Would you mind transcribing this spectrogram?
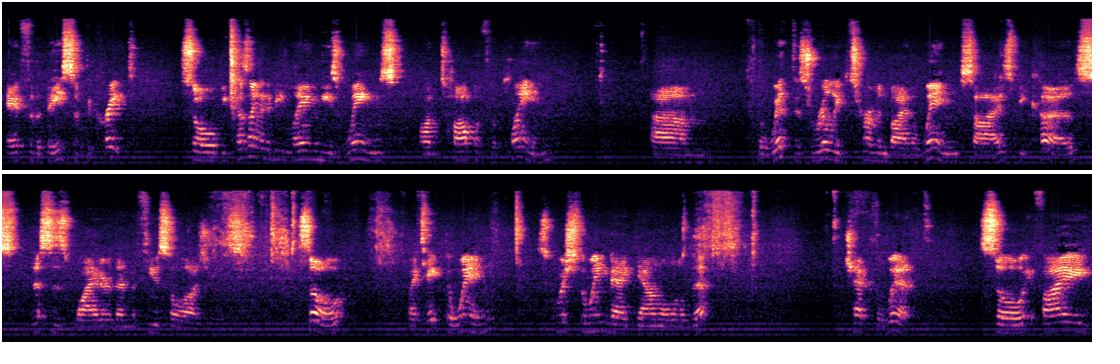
okay, for the base of the crate. So because I'm going to be laying these wings on top of the plane, um, the width is really determined by the wing size because this is wider than the fuselage is. So, if I take the wing, squish the wing bag down a little bit, check the width. So if I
